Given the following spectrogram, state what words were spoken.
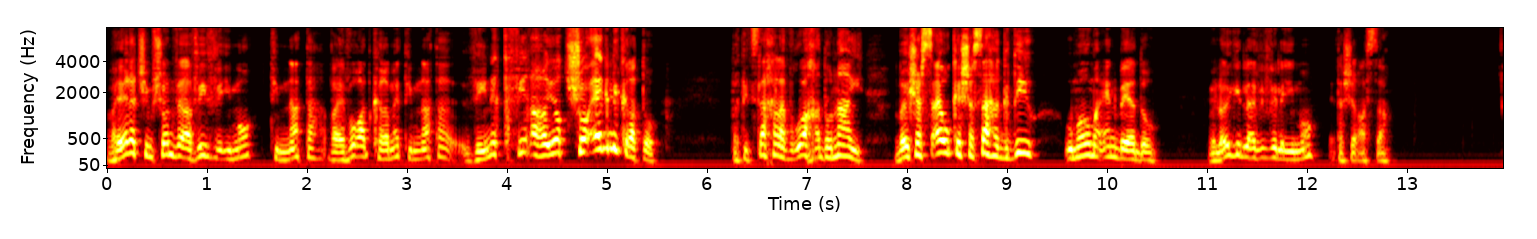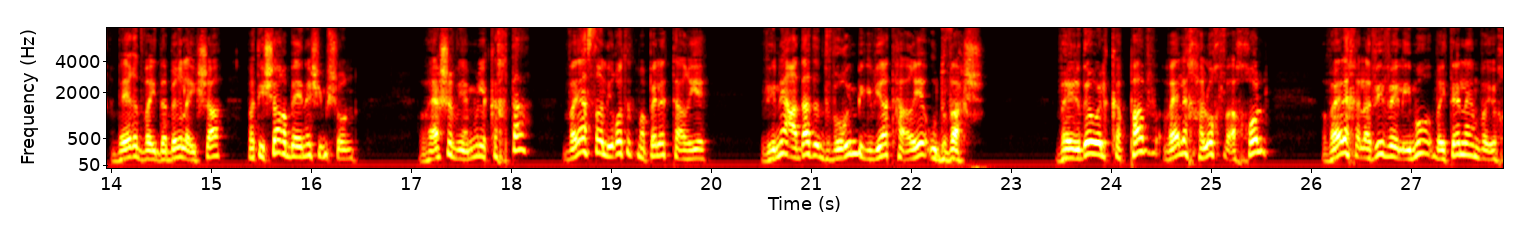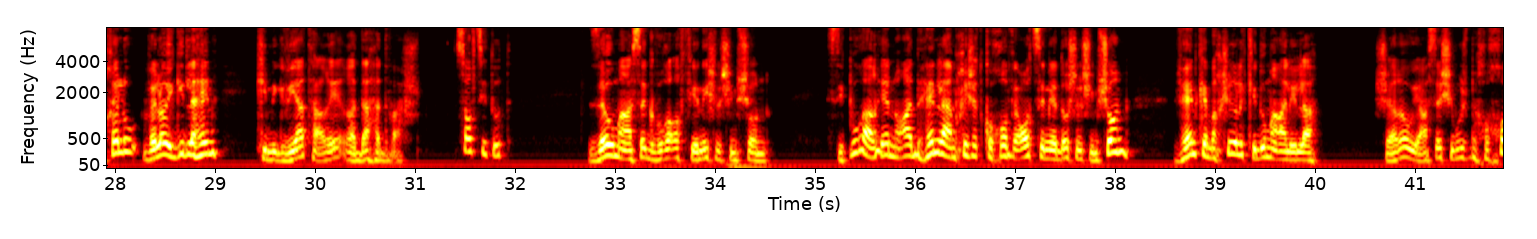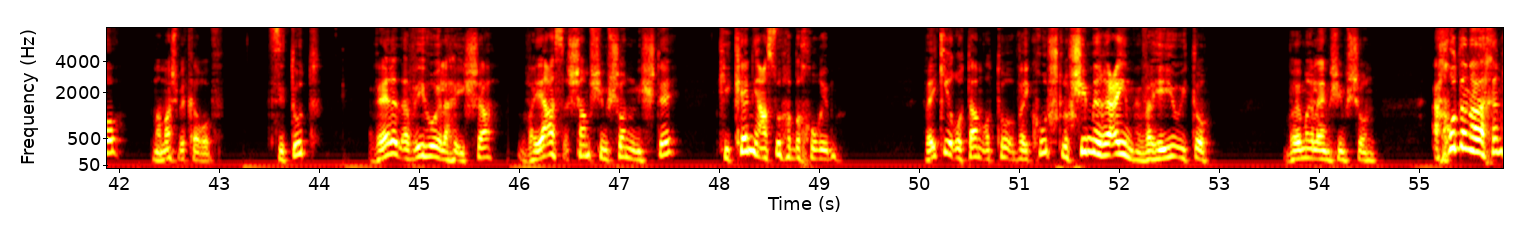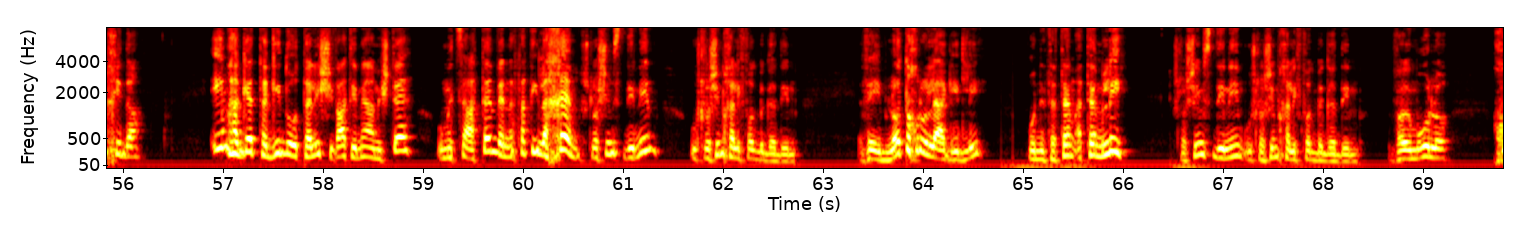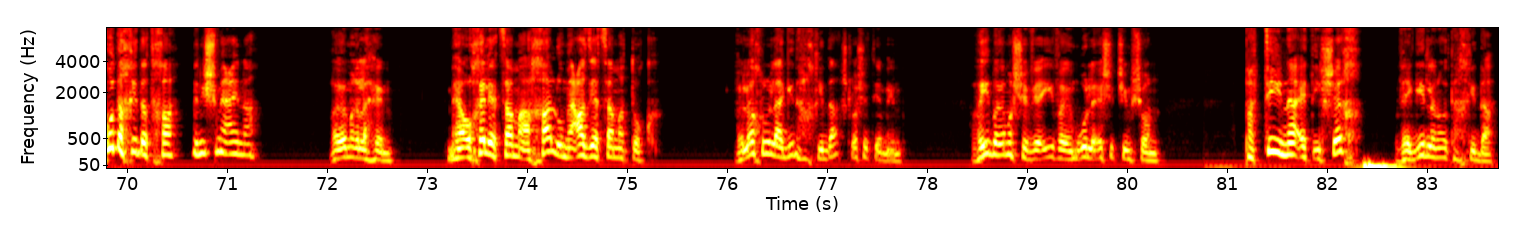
וירד שמשון ואביו ואמו תמנתה, ויעבור עד כרמי תמנתה, והנה כפיר אריות שואג לקראתו. ותצלח עליו רוח אדוני, וישסעהו כשסה הגדי, ומהו מאן בידו. ולא יגיד לאביו ולאמו את אשר עשה. וירד וידבר לאישה, ותשאר בעיני שמשון. וישב ימים לקחתה, ויסר לראות את מפלת האריה. והנה עדת דבורים בגביית האריה ודבש. וירדהו אל כפיו, וילך הלוך ואכול, וילך אל אביו ואל אמו, ויתן להם ויאכלו, ולא הגיד להם, כי מגביית האריה רדה הדבש. סוף ציטוט. זהו מעשה גבורה אופייני של שמשון. סיפור האריה נועד הן להמחיש את כוחו ועוצם ידו של שמשון, והן כמכשיר לקידום העלילה, שהרי הוא יעשה שימוש בכוחו ממש בקרוב. ציטוט: וירד אביהו אל האישה, ויעש שם שמשון משתה, כי כן יעשו הבחורים. ויקיר אותם אותו, ויקחו שלושים מרעים, ויהיו איתו. ויאמר להם שמשון, אחודה נא לכם חידה. אם הגט תגידו אותה לי שבעת ימי המשתה, ומצאתם ונתתי לכם שלושים סדינים ושלושים חליפות בגדים. ואם לא תוכלו להגיד לי, ונתתם אתם לי שלושים סדינים ושלושים חליפות בגדים. ויאמרו לו, חודה חידתך ונשמענה. ויאמר להם, מהאוכל יצא מאכל ומעז יצא מתוק. ולא יכלו להגיד החידה שלושת ימים. ויהי ביום השביעי ויאמרו לאשת שמשון, פתי נא את אישך והגיד לנו את החידה.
